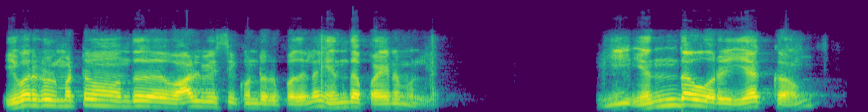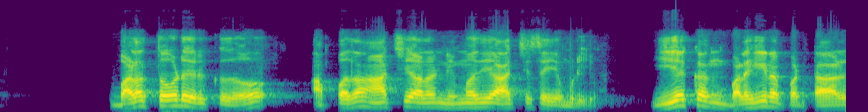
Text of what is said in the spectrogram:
இவர்கள் மட்டும் வந்து வாழ் வீசி கொண்டிருப்பதில் எந்த பயனும் இல்லை. இ- எந்த ஒரு இயக்கம் பலத்தோடு இருக்குதோ அப்பதான் ஆட்சியாளர் நிம்மதியாக ஆட்சி செய்ய முடியும். இயக்கம் பலகீனப்பட்டால்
